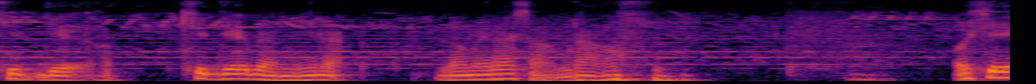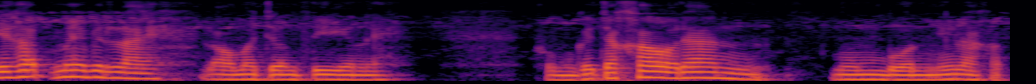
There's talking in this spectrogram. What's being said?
คิดเยอะครับ คิดเยอะแบบนี้แหละแล้วไม่ได้สามดาว โอเคครับ ไม่เป็นไร เรามาโจมตีกันเลย ผมก็จะเข้าด้านมุมบนนี่แหละครับ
